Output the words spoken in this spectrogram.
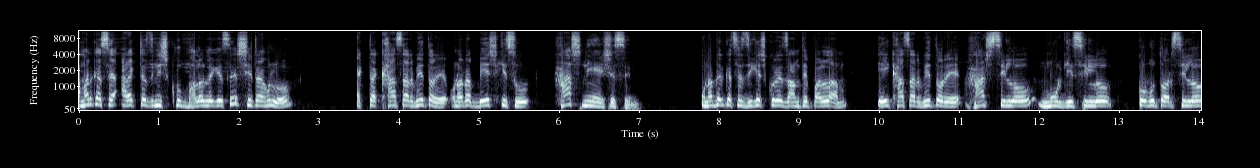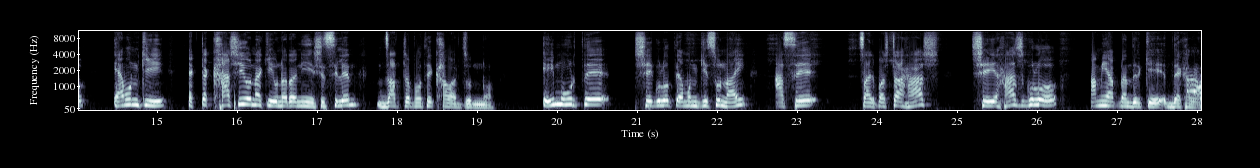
আমার কাছে আরেকটা জিনিস খুব ভালো লেগেছে, সেটা হলো একটা খাঁচার ভেতরে ওনারা বেশ কিছু হাঁস নিয়ে এসেছেন। ওনাদের কাছে জিজ্ঞেস করে জানতে পারলাম, এই খাঁচার ভেতরে হাঁস ছিল, মুরগি ছিল, কবুতর ছিল, এমনকি একটা খাসিও নাকি ওনারা নিয়ে এসেছিলেন যাত্রাপথে খাওয়ার জন্য। এই মুহূর্তে সেগুলো তেমন কিছু নাই, আছে চার পাঁচটা হাঁস, সেই হাঁসগুলো আমি আপনাদেরকে দেখালাম।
